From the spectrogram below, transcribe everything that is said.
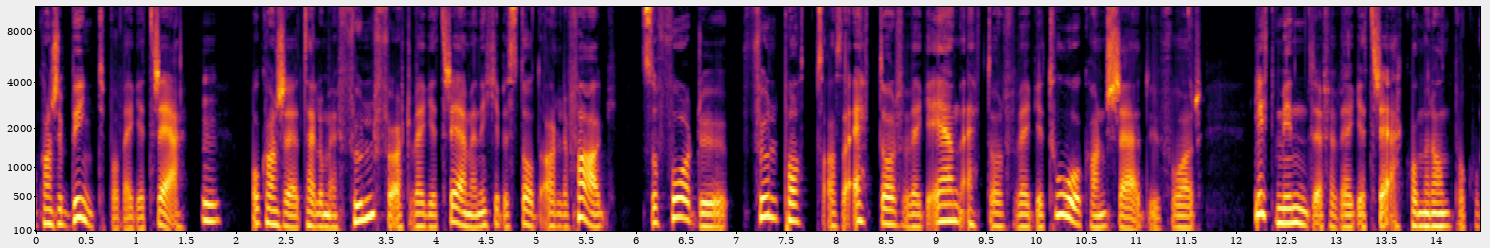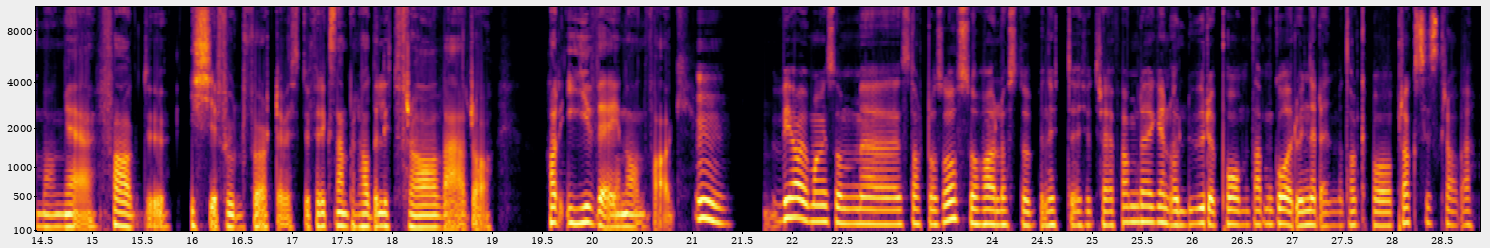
og kanskje begynt på VG3, Mm. og kanskje til og med fullført VG3, men ikke bestått alle fag, så får du full pott, altså ett år for VG1, ett år for VG2, og kanskje du får litt mindre for VG3, kommer an på hvor mange fag du ikke fullførte, hvis du eksempel hadde litt fravær og har IV i noen fag. Mm. Vi har jo mange som eh, starter hos oss og har lyst til å benytte 23.5-regelen og lurer på om de går under den med tanke på praksiskravet.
